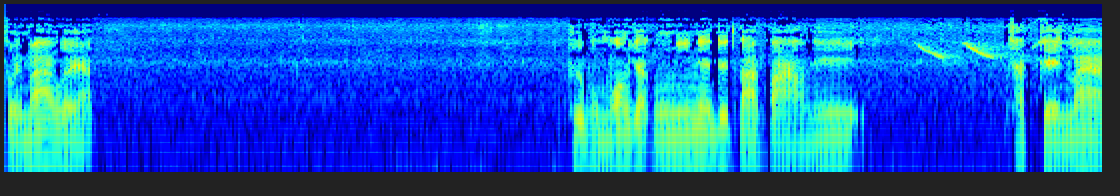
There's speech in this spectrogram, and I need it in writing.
สวยมากเลยอะ่ะ คือผมมองจากตรงนี้เนี่ยด้วยตาเปล่านี่ ชัดเจนมาก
